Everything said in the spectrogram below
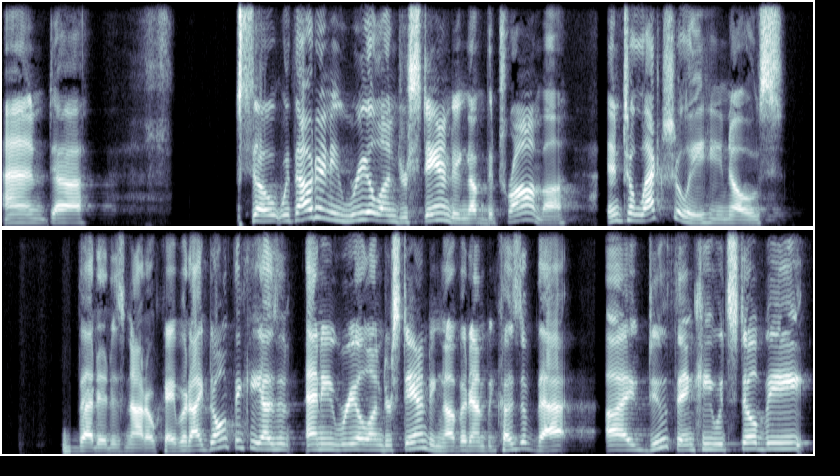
and, uh, so without any real understanding of the trauma, intellectually he knows that it is not okay, but I don't think he has any real understanding of it. And because of that, I do think he would still be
